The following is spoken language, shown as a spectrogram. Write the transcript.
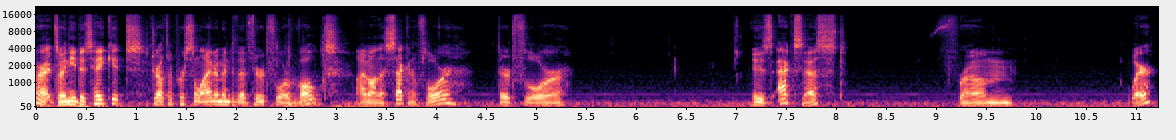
Alright, so I need to take it, drop the personal item into the third floor vault. I'm on the second floor. Third floor is accessed from... where?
